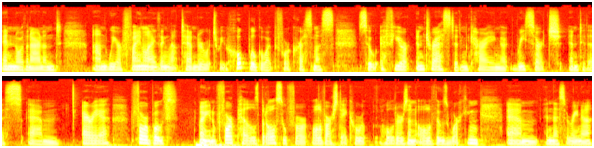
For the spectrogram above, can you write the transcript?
in Northern Ireland. And we are finalising that tender, which we hope will go out before Christmas. So, if you're interested in carrying out research into this um, area for both you know, for PILS, but also for all of our stakeholders and all of those working um, in this arena,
